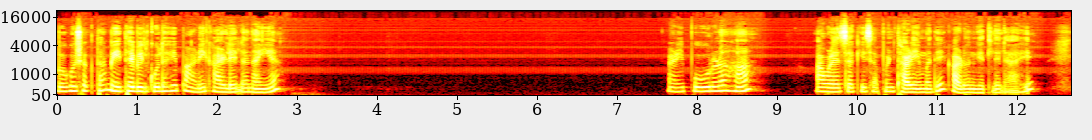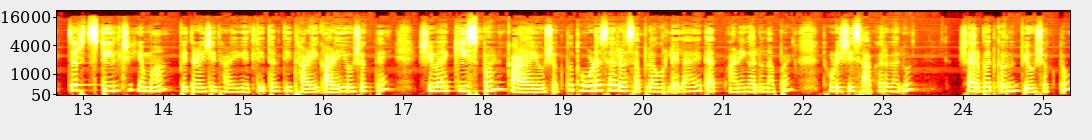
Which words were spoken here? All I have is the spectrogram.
बघू शकता मी इथे बिलकुलही पाणी काढलेलं नाही आहे आणि पूर्ण हा आवळ्याचा किस आपण थाळीमध्ये काढून घेतलेला आहे. जर स्टीलची किंवा पितळीची थाळी घेतली तर ती थाळी काळी येऊ शकते. शिवाय किस पण काळा येऊ शकतो. थोडासा रस आपला उरलेला आहे. त्यात पाणी घालून आपण थोडीशी साखर घालून शरबत करून पिऊ शकतो.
